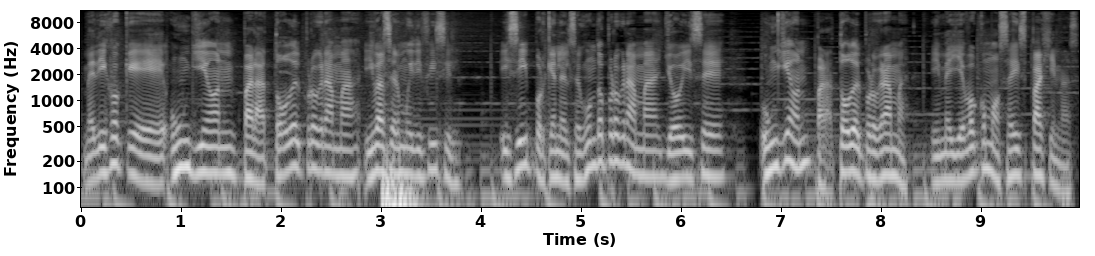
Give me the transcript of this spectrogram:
me dijo que un guion para todo el programa iba a ser muy difícil. Y sí, porque en el segundo programa yo hice un guion para todo el programa y me llevó como 6 páginas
